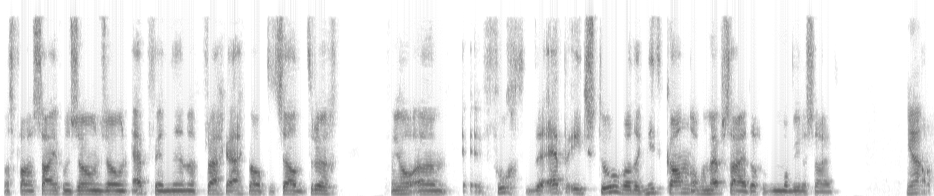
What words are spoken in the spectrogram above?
wat van, zou je van zo'n zo'n app vinden? En dan vraag ik eigenlijk wel op hetzelfde terug. Van joh, um, voegt de app iets toe wat ik niet kan op een website of op een mobiele site? Ja.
